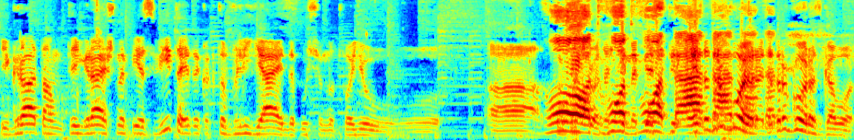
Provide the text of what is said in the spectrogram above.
игра там, ты играешь на PS Vita, это как-то влияет, допустим, на твою... а, Вот, ну, что, вот, вот, PS3? да, это да, другой, да, это да. другой разговор.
